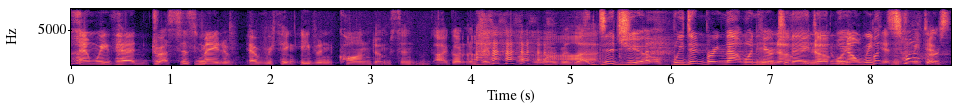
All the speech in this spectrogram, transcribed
and we've had dresses made of everything, even condoms. And I got in a bit of trouble over that. Did you? We didn't bring that one here No, today, no. did we? No, we but didn't, we talkers.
